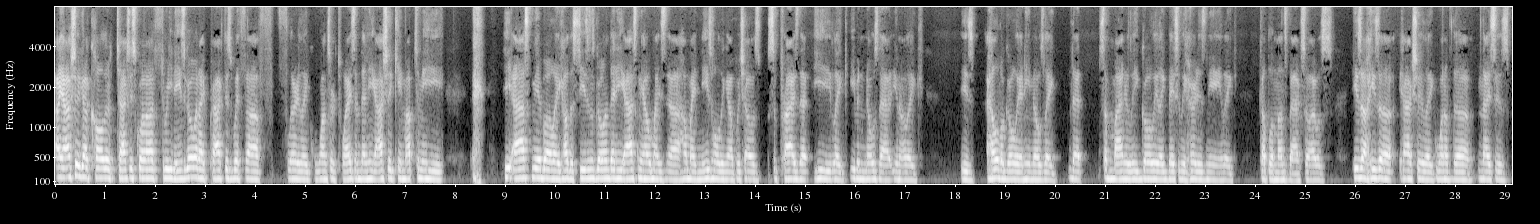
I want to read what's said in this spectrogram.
I actually got called to taxi squad three days ago, and I practiced with uh, Fleury like once or twice. And then he actually came up to me. He he asked me about like how the season's going. Then he asked me how my uh, how my knees holding up, which I was surprised that he like even knows that. You know, like he's hell of a goalie, and he knows like that some minor league goalie like basically hurt his knee like a couple of months back. So I was he's a he's a actually like one of the nicest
